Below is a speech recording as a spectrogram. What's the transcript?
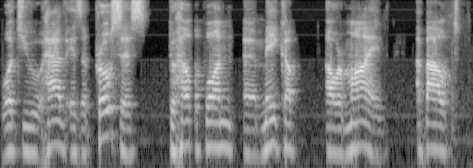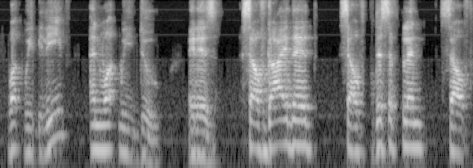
what you have is a process to help one uh, make up our mind about what we believe and what we do. It is self guided, self disciplined, self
